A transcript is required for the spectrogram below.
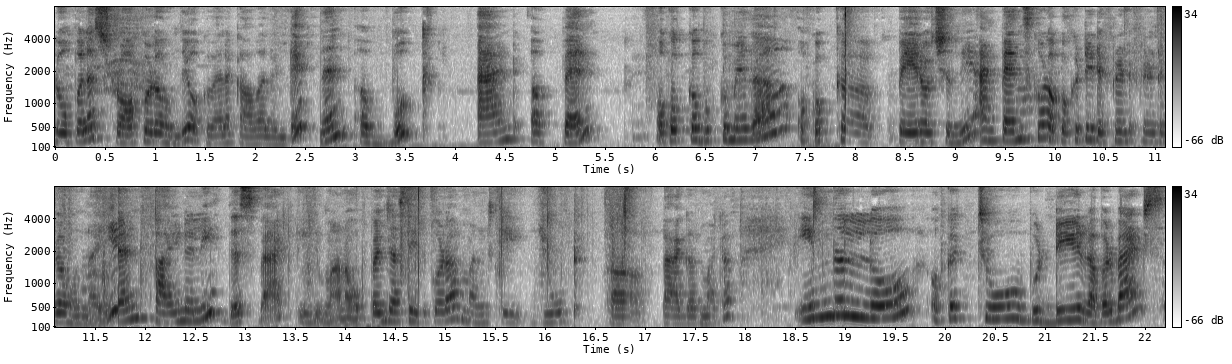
లోపల స్ట్రా కూడా ఉంది ఒకవేళ కావాలంటే. Then a book and a pen ఒక్కొక్క బుక్ మీద ఒక్కొక్క పేరు వచ్చింది. అండ్ పెన్స్ కూడా ఒక్కొక్కటి డిఫరెంట్ డిఫరెంట్గా ఉన్నాయి. అండ్ ఫైనలీ దిస్ బ్యాగ్ ఇది మనం ఓపెన్ చేస్తే ఇది కూడా మనకి జూట్ బ్యాగ్ uh, అన్నమాట. ఇందులో ఒక టూ బుడ్డి రబ్బర్ బ్యాండ్స్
